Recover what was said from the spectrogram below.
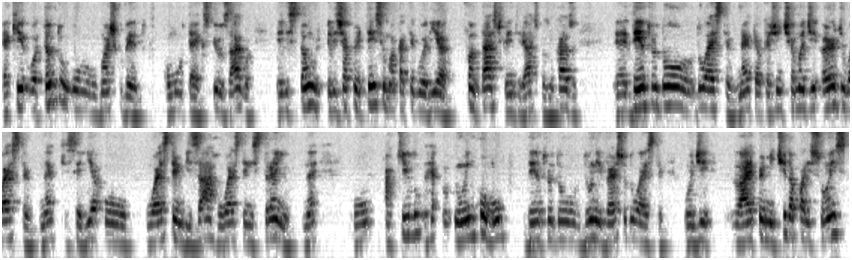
é que o, tanto o Mágico Vento como o Tex e os Água, eles estão, eles já pertencem a uma categoria fantástica, entre aspas, no caso, é, dentro do, do western, né, que é o que a gente chama de Earth Western, né, que seria o western bizarro, o western estranho, né, o, aquilo, o incomum dentro do, do universo do western, onde lá é permitido aparições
